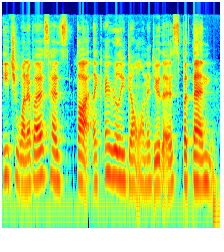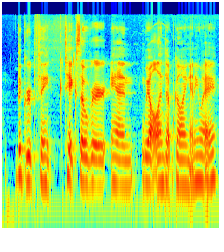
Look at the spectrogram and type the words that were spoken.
each one of us has thought, like, I really don't want to do this. But then the group think takes over and we all end up going anyway.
